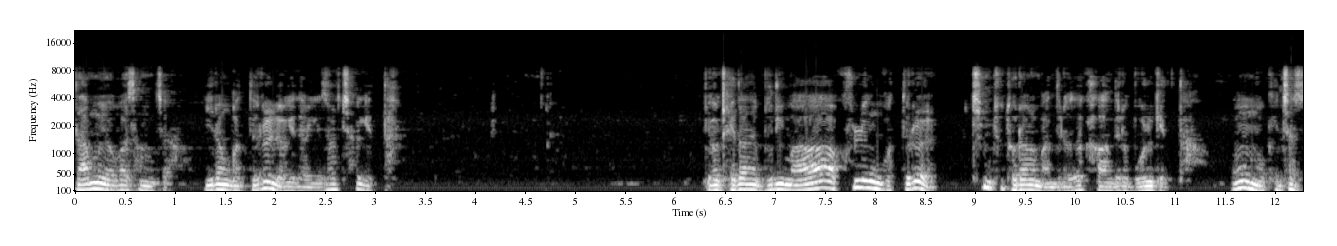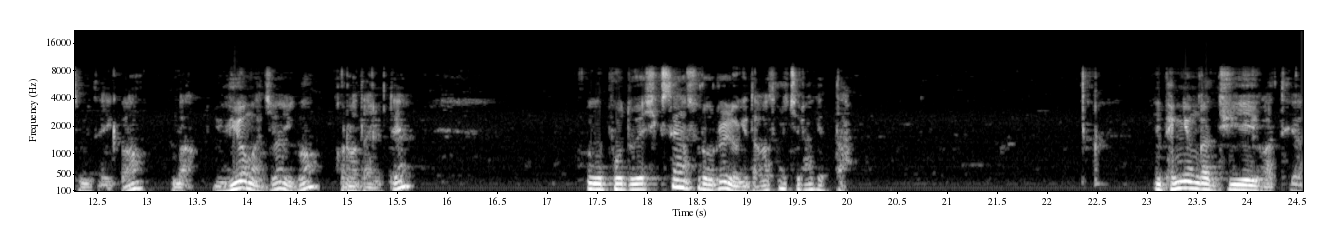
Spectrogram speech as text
나무 여과 상자, 이런 것들을 여기다 이렇게 설치하겠다. 여기 계단에 물이 막 흘리는 것들을 침투 도랑을 만들어서 가운데로 몰겠다. 어, 뭐 괜찮습니다, 이거. 막 위험하죠, 이거? 걸어 다닐 때. 그리고 보도에 식생수로를 여기다가 설치를 하겠다. 100년간 뒤에 같아요.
